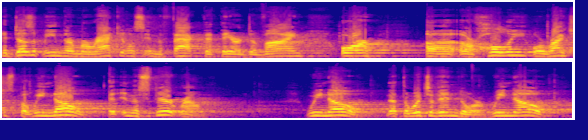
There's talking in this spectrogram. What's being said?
It doesn't mean they're miraculous in the fact that they are divine or, uh, or holy or righteous, but we know that in the spirit realm, we know that the witch of Endor, we know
